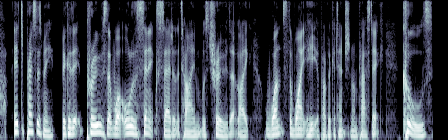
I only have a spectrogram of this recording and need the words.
it depresses me because it proves that what all of the cynics said at the time was true. That like once the white heat of public attention on plastic cools,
